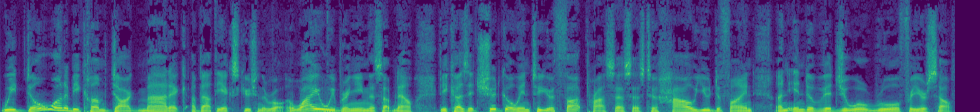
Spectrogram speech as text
we don't want to become dogmatic about the execution of the rule. And why are we bringing this up now? Because it should go into your thought process as to how you define an individual rule for yourself.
